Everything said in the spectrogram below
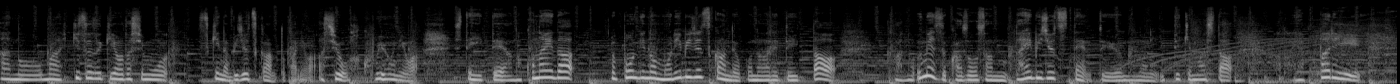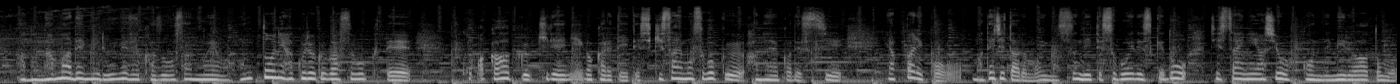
あの、まあ、引き続き私も好きな美術館とかには足を運ぶようにはしていてあのこの間六本木の森美術館で行われていたあの梅津和夫さんの大美術展というものに行ってきました。あのやっぱりあの生で見る梅津和夫さんの絵は本当に迫力がすごくて細かく綺麗に描かれていて色彩もすごく華やかですしやっぱりこう、まあ、デジタルも今進んでいてすごいですけど実際に足を運んで見るアートも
